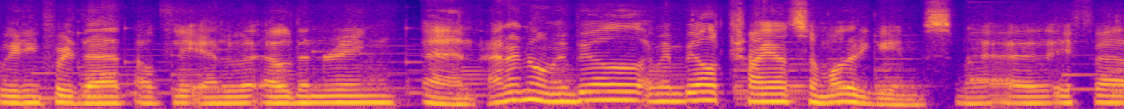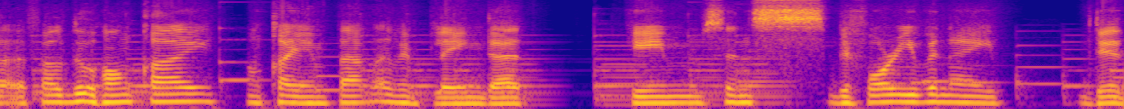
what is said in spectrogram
waiting for that. I'll play Elden Ring, and I don't know. Maybe I'll maybe I'll try out some other games. Uh, if uh, if I'll do Honkai Honkai Impact, I've been playing that game since before even I did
